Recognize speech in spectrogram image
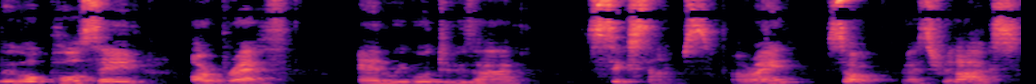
we will pulsate our breath and we will do that six times. All right? So let's relax.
